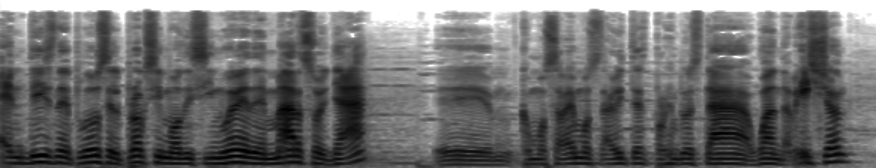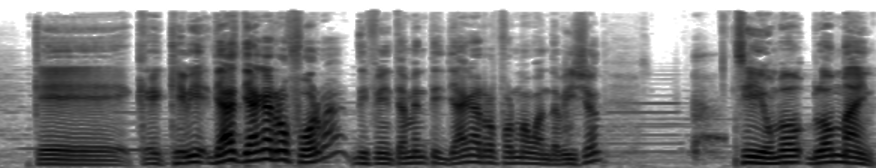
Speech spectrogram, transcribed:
en Disney Plus el próximo 19 de marzo ya. Eh, como sabemos, ahorita, por ejemplo, está WandaVision, que, que, ya, ya agarró forma, definitivamente ya agarró forma WandaVision. Sí, un Blo- Blood Mind.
